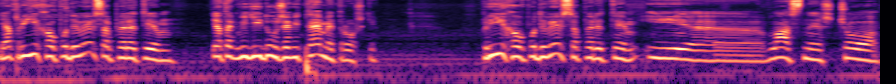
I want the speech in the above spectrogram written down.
Я приїхав, подивився перед тим. Я так відійду вже від теми трошки. Приїхав, подивився перед тим, і, е, власне, що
